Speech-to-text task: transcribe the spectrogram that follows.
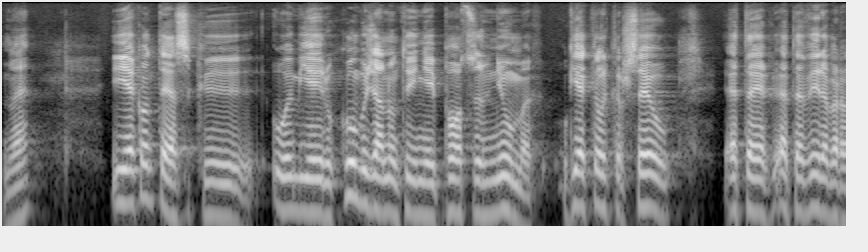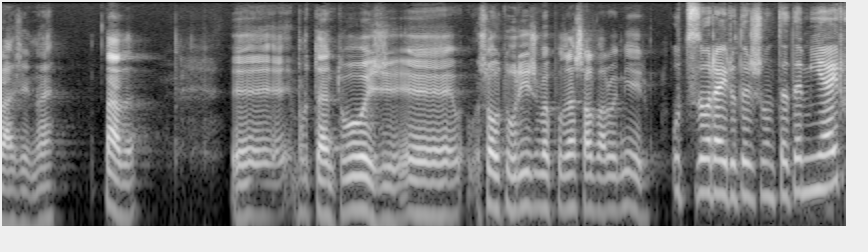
não é? E acontece que o amieiro, como já não tinha hipótese nenhuma, o que é que ele cresceu até, até vir a barragem, não é? Nada. Eh, portanto, hoje eh, só o turismo é que poderá salvar o amieiro. O tesoureiro da Junta de Amieiro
